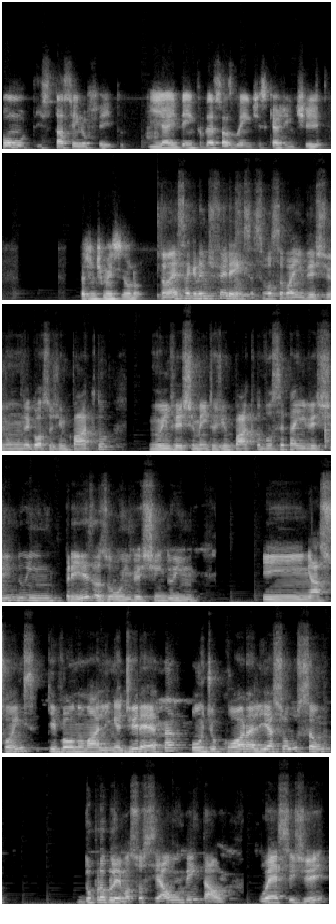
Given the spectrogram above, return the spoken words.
como está sendo feito. E aí dentro dessas lentes que a gente que a gente mencionou. Então essa é a grande diferença. Se você vai investir num negócio de impacto, no investimento de impacto, você está investindo em empresas ou investindo em, em ações que vão numa linha direta, onde o core ali é a solução do problema social ou ambiental. O ESG,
